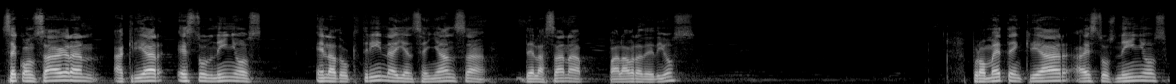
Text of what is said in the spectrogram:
Se consagran a criar estos niños en la doctrina y enseñanza de la sana palabra de Dios. Prometen criar a estos niños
